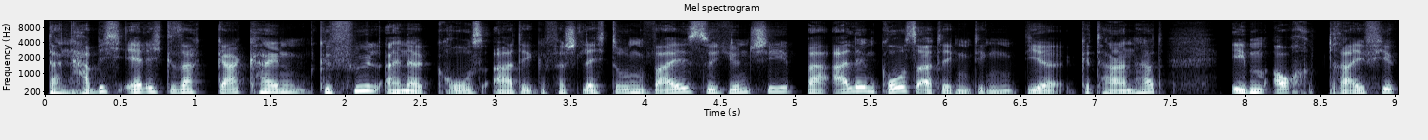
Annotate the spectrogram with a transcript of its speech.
dann habe ich ehrlich gesagt gar kein Gefühl einer großartigen Verschlechterung, weil Soyunchi bei allen großartigen Dingen, die er getan hat, eben auch drei, vier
